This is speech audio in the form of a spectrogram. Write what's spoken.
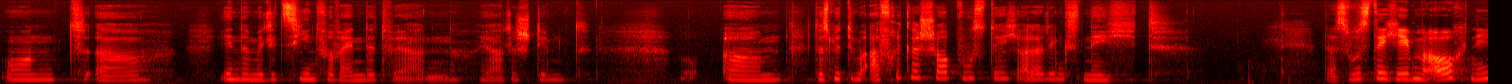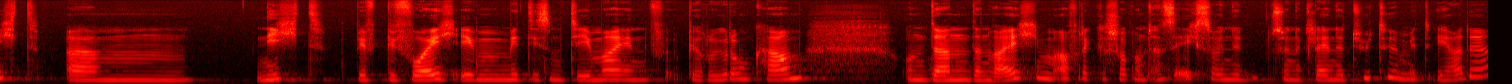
und äh, in der Medizin verwendet werden. Ja, das stimmt. Ähm, das mit dem Afrika-Shop wusste ich allerdings nicht. Das wusste ich eben auch nicht. Ähm, nicht, be bevor ich eben mit diesem Thema in Berührung kam. Und dann, dann war ich im Afrika-Shop und dann sehe ich so eine, so eine kleine Tüte mit Erde.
